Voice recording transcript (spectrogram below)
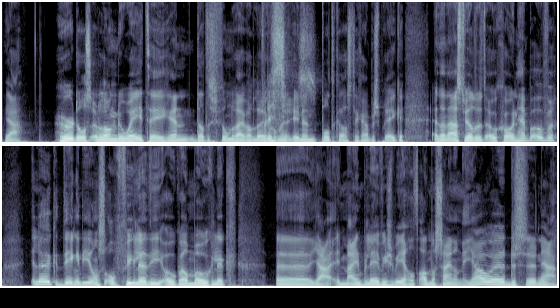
ja, hurdles along the way tegen. En dat is, vonden wij wel leuk om Precies. in een podcast te gaan bespreken. En daarnaast wilden we het ook gewoon hebben over leuke dingen die ons opvielen. Die ook wel mogelijk eh, ja, in mijn belevingswereld anders zijn dan in jouw. dus eh, nou ja,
